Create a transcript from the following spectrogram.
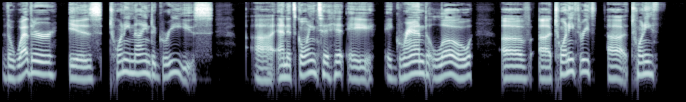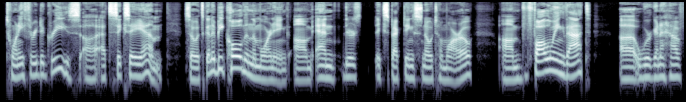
the weather is 29 degrees, uh, and it's going to hit a a grand low of uh, 23 uh, 20 23 degrees uh, at 6 a.m. So it's going to be cold in the morning. Um, and there's expecting snow tomorrow. Um, following that, uh, we're going to have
